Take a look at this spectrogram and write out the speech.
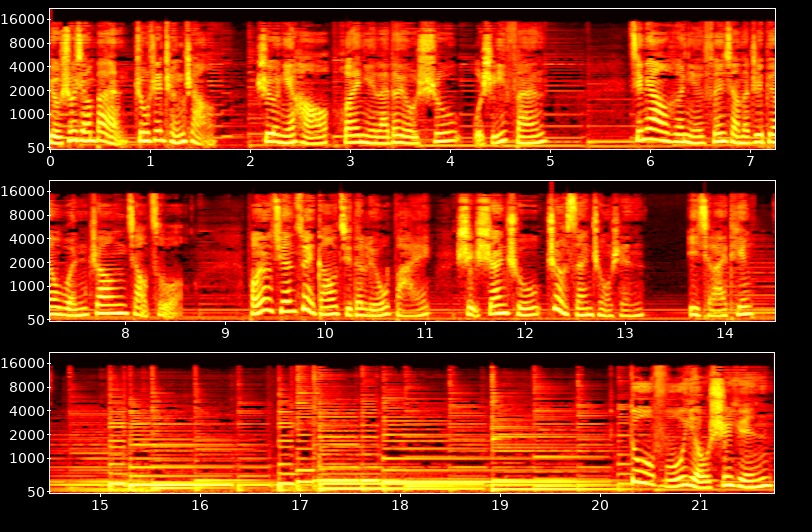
有书相伴，终身成长。书友你好，欢迎你来到有书，我是一凡。今天要和你分享的这篇文章叫做《朋友圈最高级的留白是删除这三种人》，一起来听。杜甫有诗云：“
